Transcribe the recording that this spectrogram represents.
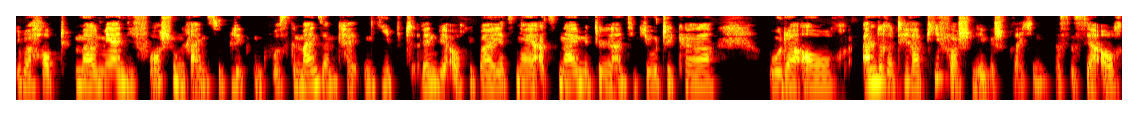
überhaupt mal mehr in die Forschung reinzublicken, wo es Gemeinsamkeiten gibt, wenn wir auch über jetzt neue Arzneimittel, Antibiotika oder auch andere Therapievorschläge sprechen. Das ist ja auch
